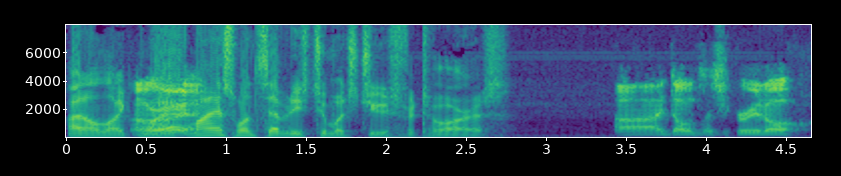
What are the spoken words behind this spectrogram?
I don't like mi- right. minus 170 is too much juice for Tavares. I don't disagree at all.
